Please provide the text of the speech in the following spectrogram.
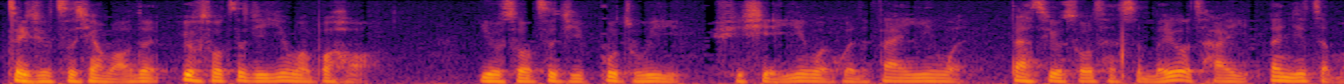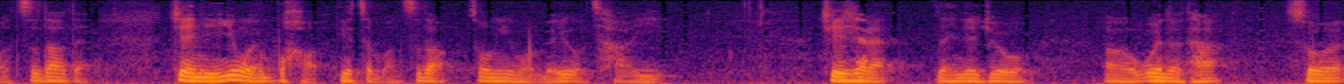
这就自相矛盾。又说自己英文不好，又说自己不足以去写英文或者翻译英文，但是又说成是没有差异。那你怎么知道的？既然你英文不好，你怎么知道中英文没有差异？接下来，人家就呃问了他，说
